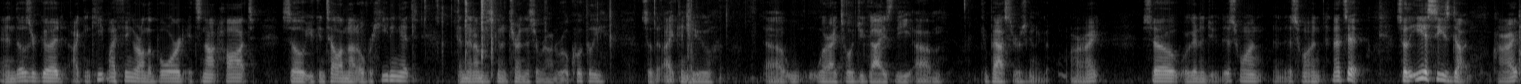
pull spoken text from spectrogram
And those are good. I can keep my finger on the board. It's not hot, so you can tell I'm not overheating it. And then I'm just going to turn this around real quickly so that I can do uh, where I told you guys the um, capacitor is going to go. All right. So we're going to do this one and this one, and that's it. So the ESC is done. All right.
